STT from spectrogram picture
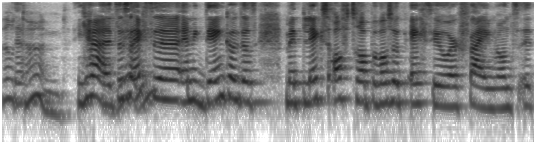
Well done. Ja, het is echt. Uh, en ik denk ook dat met Lex aftrappen was ook echt heel erg fijn. Want het,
